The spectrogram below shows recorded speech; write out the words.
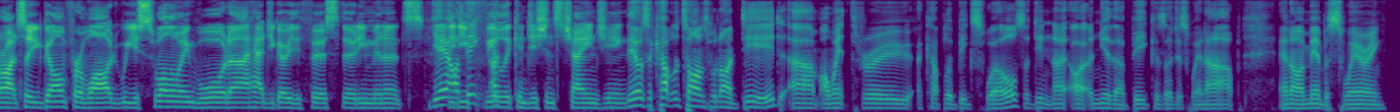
All right, so you're gone for a while. Were you swallowing water? How'd you go with your first 30 minutes? Yeah, Did I you think- feel I- the conditions changing? There was a couple of times when I did. Um, I went through a couple of big swells. I didn't know. I I knew they were big because I just went up, and I remember swearing.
